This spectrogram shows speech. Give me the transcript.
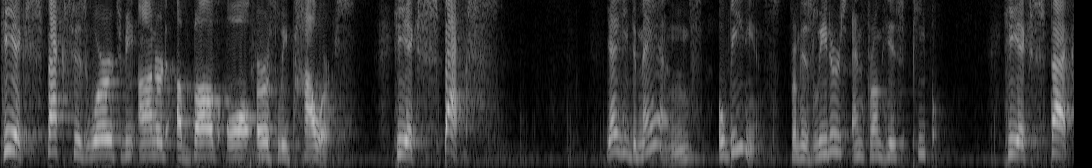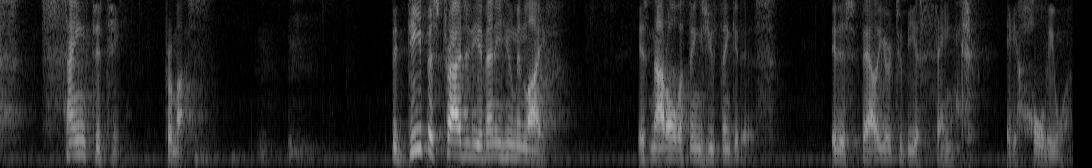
He expects his word to be honored above all earthly powers. He expects, yeah, he demands obedience from his leaders and from his people. He expects sanctity from us. The deepest tragedy of any human life is not all the things you think it is. It is failure to be a saint, a holy one,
